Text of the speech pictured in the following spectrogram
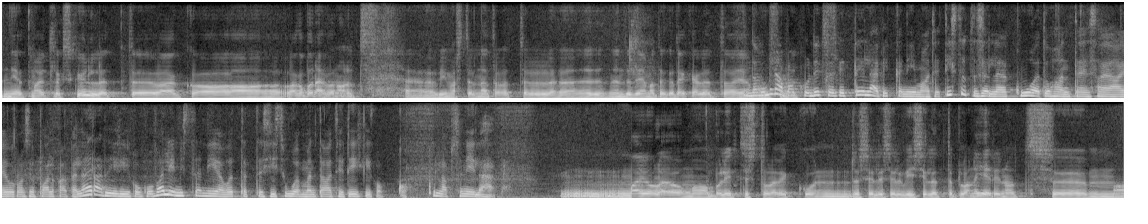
nii et ma ütleks küll, et väga-väga põnev on olnud viimastel nädalatel nende teemadega tegeleda. no aga mina pakun et... ikkagi, et teil läheb ikka niimoodi, et istute selle kuue tuhande saja eurose palga peale ära Riigikogu valimisteni ja võtate võtate siis uue mandaadi Riigikokku, küllap see nii läheb ma ei ole oma poliitilist tulevikku sellisel viisil ette planeerinud. ma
